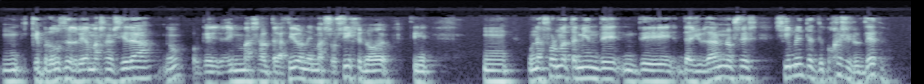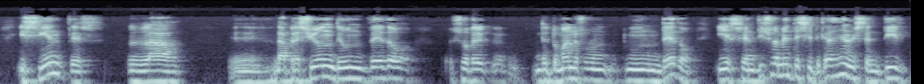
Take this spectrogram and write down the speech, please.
que produce todavía más ansiedad, ¿no? Porque hay más alteración, hay más oxígeno. Mm, una forma también de, de, ayudarnos es simplemente te coges el dedo y sientes la, eh, presión de un dedo sobre, de tu mano sobre un, dedo y el sentir solamente, si te quedas en el sentir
